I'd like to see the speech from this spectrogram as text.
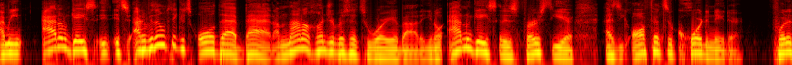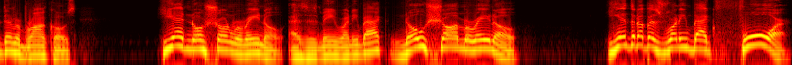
I mean, Adam Gase. It's I really don't think it's all that bad. I'm not 100 percent too worried about it. You know, Adam Gase in his first year as the offensive coordinator for the Denver Broncos, he had Knowshon Moreno as his main running back. Knowshon Moreno. He ended up as running back four.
